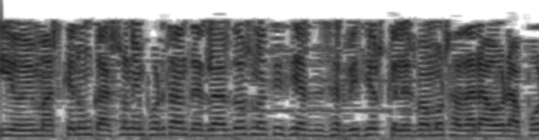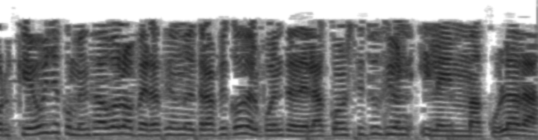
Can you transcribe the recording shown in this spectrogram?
Y hoy más que nunca son importantes las dos noticias de servicios que les vamos a dar ahora, porque hoy ha comenzado la operación de tráfico del puente de la Constitución y la Inmaculada.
